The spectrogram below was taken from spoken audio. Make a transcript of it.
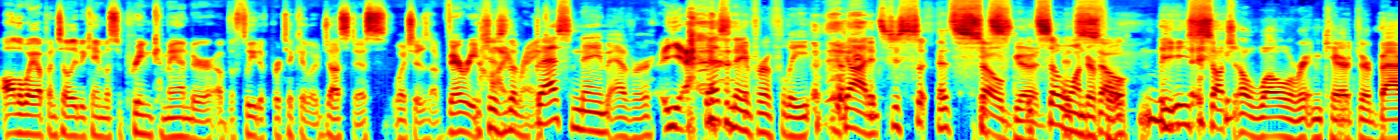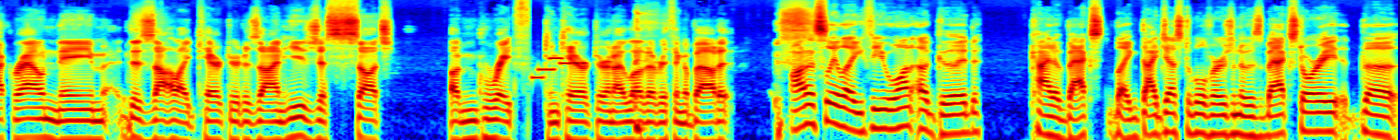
all the way up until he became a supreme commander of the fleet of particular justice which is a very Which high is the rank best name ever. yeah Best name for a fleet. God, it's just so, It's so it's- good. It's so wonderful. he's such a well written character, background, name, design, like character design. He's just such a great fucking character, and I love everything about it. Honestly, like if you want a good kind of back like digestible version of his backstory, the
